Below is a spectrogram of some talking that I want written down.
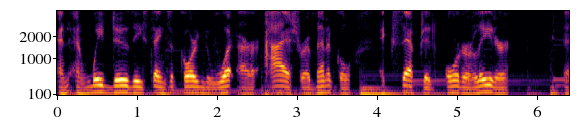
and and we do these things according to what our highest rabbinical accepted order leader uh,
